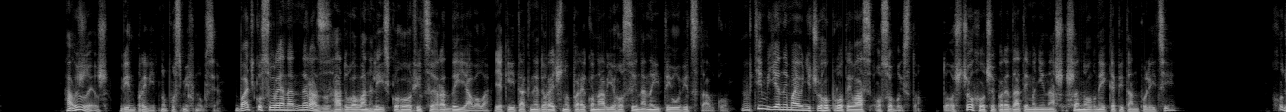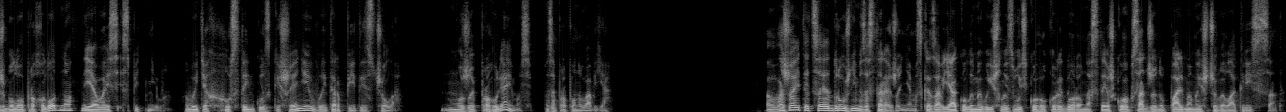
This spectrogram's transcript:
«А вже ж», – він привітно посміхнувся. Батько Сурена не раз згадував англійського офіцера диявола, який так недоречно переконав його сина не йти у відставку. Втім, я не маю нічого проти вас особисто. То що хоче передати мені наш шановний капітан поліції? Хоч було прохолодно, я весь спітнів, витяг хустинку з кишені, витер піт із чола. Може, прогуляємось? запропонував я. Вважайте це дружнім застереженням, сказав я, коли ми вийшли з вузького коридору на стежку, обсаджену пальмами, що вела крізь сад.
